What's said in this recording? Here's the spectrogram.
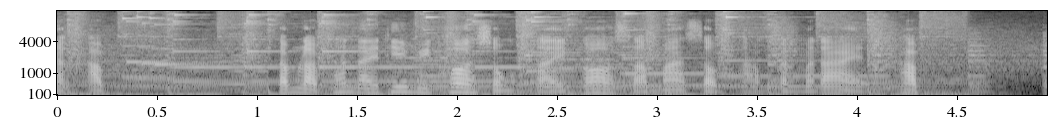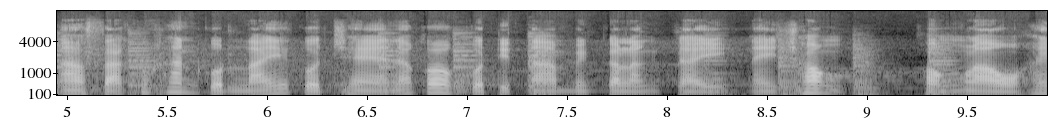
นะครับสำหรับท่านใดที่มีข้อสงสัยก็สามารถสอบถามกันมาได้นะครับาฝากทุกท่านกดไลค์กดแชร์ แล้วก็กดติดตามเป็นกำลังใจในช่องของเราให้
